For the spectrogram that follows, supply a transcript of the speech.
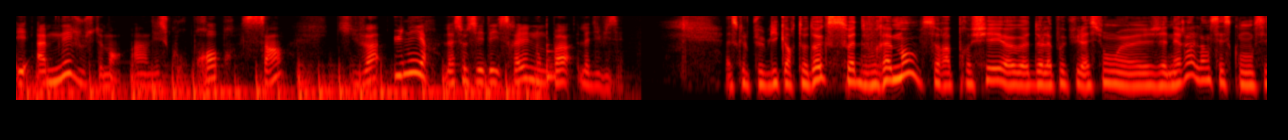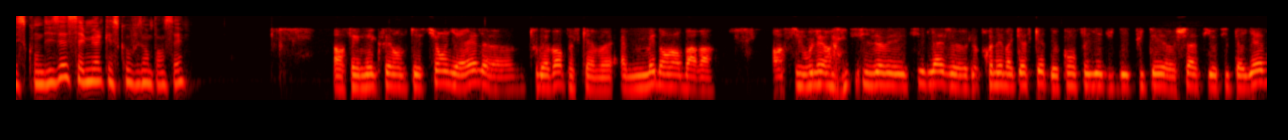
et amener justement un discours propre, sain, qui va unir la société israélienne, non pas la diviser. Est-ce que le public orthodoxe souhaite vraiment se rapprocher euh, de la population euh, générale hein? C'est ce qu'on ce qu'on disait. Samuel, qu'est-ce que vous en pensez? Alors c'est une excellente question, Yael. Euh, tout d'abord parce qu'elle me, met dans l'embarras. Alors, si vous voulez, si, là je, prenais ma casquette de conseiller du député Chass Yossi Tayev,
